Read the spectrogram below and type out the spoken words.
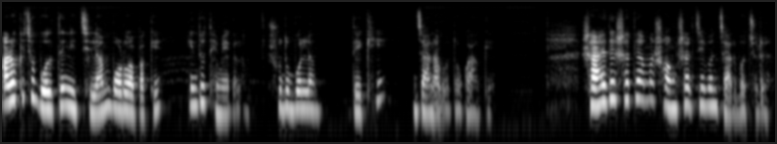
আরও কিছু বলতে নিচ্ছিলাম বড় আপাকে, কিন্তু থেমে গেলাম। শুধু বললাম, দেখি, জানাব তো কাকে শাহেদের সাথে আমার সংসার জীবন চার বছরের।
